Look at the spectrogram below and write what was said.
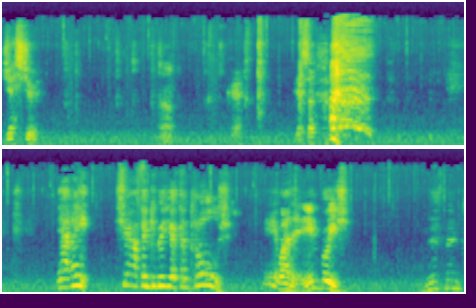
Gesture. Oh, okay. Yes, sir. yeah, right. Sure, I think about your controls. Yeah, one of them, boys. Movement.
